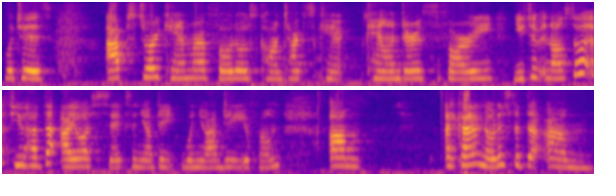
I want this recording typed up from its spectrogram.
which is App Store, Camera, Photos, Contacts, ca Calendars, Safari, YouTube, and also if you have the iOS 6 and you update when you update your phone, um, I kind of noticed that the um,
